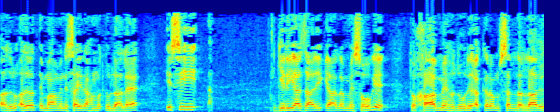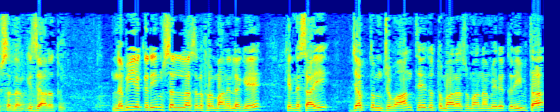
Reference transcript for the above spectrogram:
حضرت امام نسائی رحمۃ اللہ علیہ اسی گریا زاری کے عالم میں سو گئے تو خواب میں حضور اکرم صلی اللہ علیہ وسلم کی زیارت ہوئی۔ نبی کریم صلی اللہ علیہ وسلم فرمانے لگے کہ نسائی، جب تم جوان تھے تو تمہارا زمانہ میرے قریب تھا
